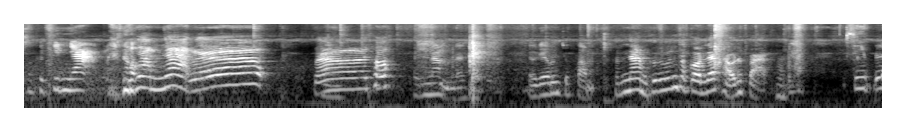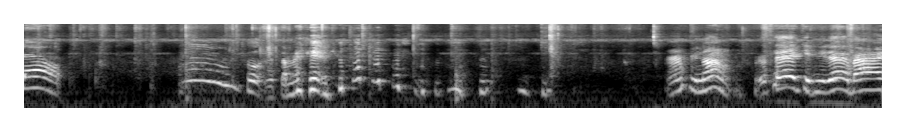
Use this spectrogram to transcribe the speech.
มันคือกินยากยำยากแล้วไปเถอะเป็นน้ำเลยเดี๋ยวเดี๋ยวมันจะปั๊มน้ำคือลุ้นตะกอนได้เขาในปากสิบแล้วโทษแต่ไม่เห็น อะพี่น้อง โอเคกินนี่เด้อบาย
